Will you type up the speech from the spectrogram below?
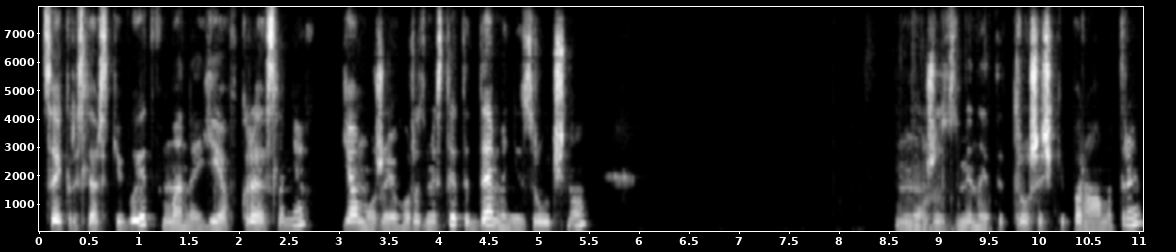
цей креслярський вид в мене є в кресленнях. Я можу його розмістити, де мені зручно. Можу змінити трошечки параметри.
